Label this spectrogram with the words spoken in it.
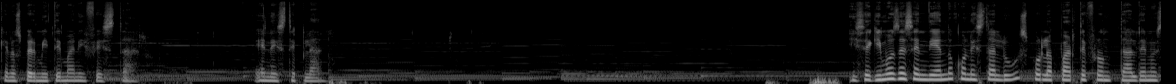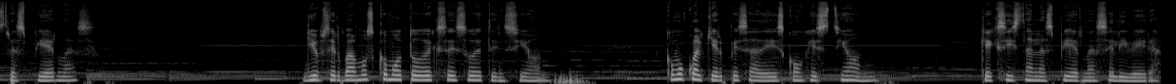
que nos permite manifestar en este plano. Y seguimos descendiendo con esta luz por la parte frontal de nuestras piernas, y observamos cómo todo exceso de tensión, como cualquier pesadez, congestión que exista en las piernas se libera,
